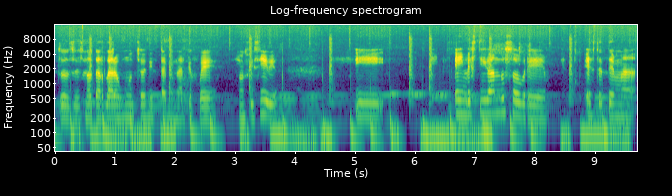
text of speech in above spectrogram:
Entonces no tardaron mucho en dictaminar que fue un suicidio. Y e investigando sobre este tema,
